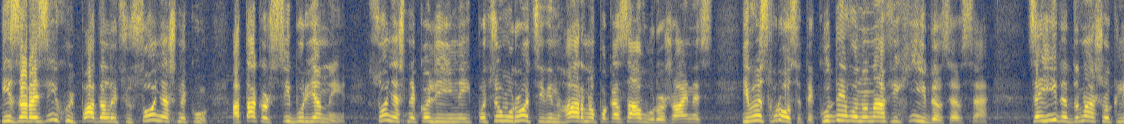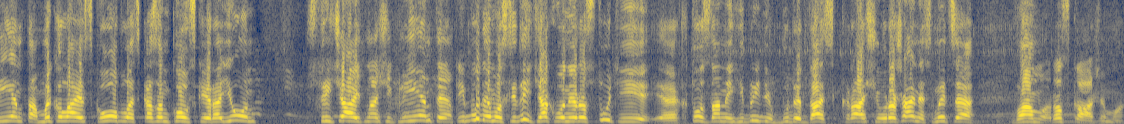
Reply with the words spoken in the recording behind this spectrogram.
і заразіху, і падалицю соняшнику, а також всі бур'яни. Соняшник олійний. По цьому році він гарно показав урожайність. І ви спросите, куди воно нафіг їде це все? Це їде до нашого клієнта Миколаївська область, Казанковський район. Зустрічають наші клієнти і будемо слідити, як вони ростуть, і е, хто з даних гібридів буде дасть кращу урожайність. Ми це вам розкажемо.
